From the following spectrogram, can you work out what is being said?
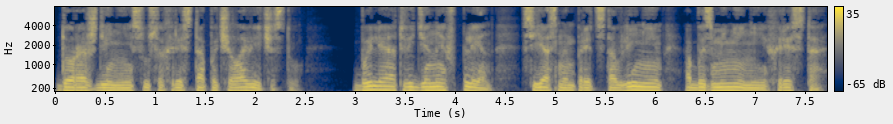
до рождения Иисуса Христа по человечеству – были отведены в плен с ясным представлением об изменении Христа,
